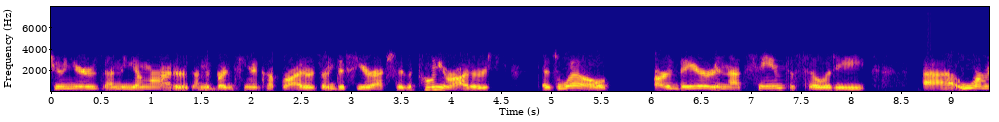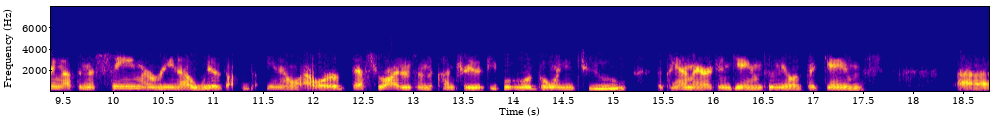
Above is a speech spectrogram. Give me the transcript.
juniors and the young riders and the Brentina Cup riders, and this year actually the pony riders as well, are there in that same facility, uh, warming up in the same arena with, you know, our best riders in the country, the people who are going to the Pan American Games and the Olympic Games. Uh,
